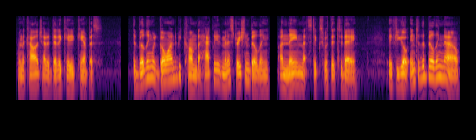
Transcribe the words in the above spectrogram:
when the college had a dedicated campus. The building would go on to become the Hackley Administration Building, a name that sticks with it today. If you go into the building now,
